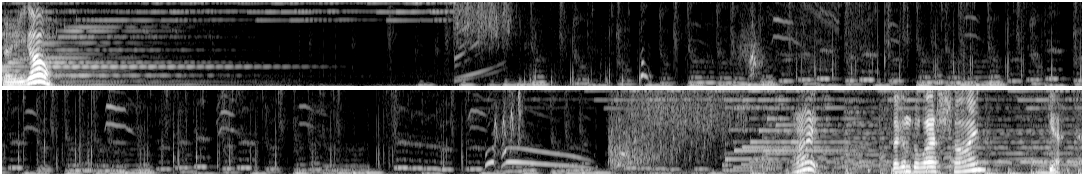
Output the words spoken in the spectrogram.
There you go. Alright, second to last shine, get.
